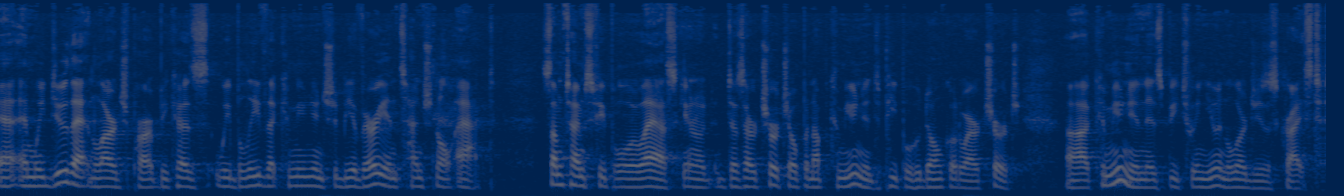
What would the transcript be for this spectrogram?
And, and we do that in large part because we believe that communion should be a very intentional act. Sometimes people will ask, you know, does our church open up communion to people who don't go to our church? Uh, communion is between you and the Lord Jesus Christ.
